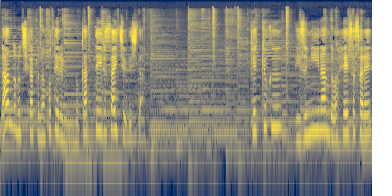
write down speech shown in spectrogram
ランドの近くのホテルに向かっている最中でした。結局、ディズニーランドは閉鎖され、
